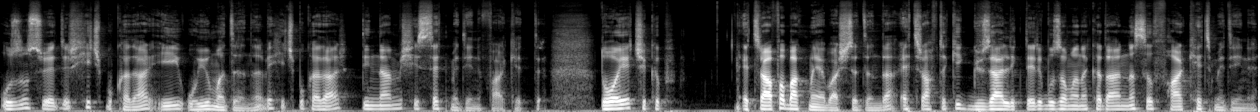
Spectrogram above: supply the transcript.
uzun süredir hiç bu kadar iyi uyumadığını ve hiç bu kadar dinlenmiş hissetmediğini fark etti. Doğaya çıkıp etrafa bakmaya başladığında etraftaki güzellikleri bu zamana kadar nasıl fark etmediğini,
